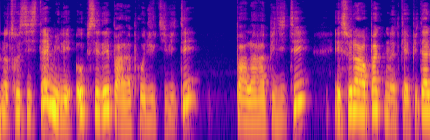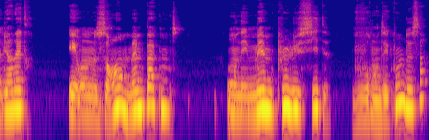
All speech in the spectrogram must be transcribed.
Notre système, il est obsédé par la productivité, par la rapidité, et cela impacte notre capital bien-être et on ne s'en rend même pas compte. On n'est même plus lucide. Vous vous rendez compte de ça?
